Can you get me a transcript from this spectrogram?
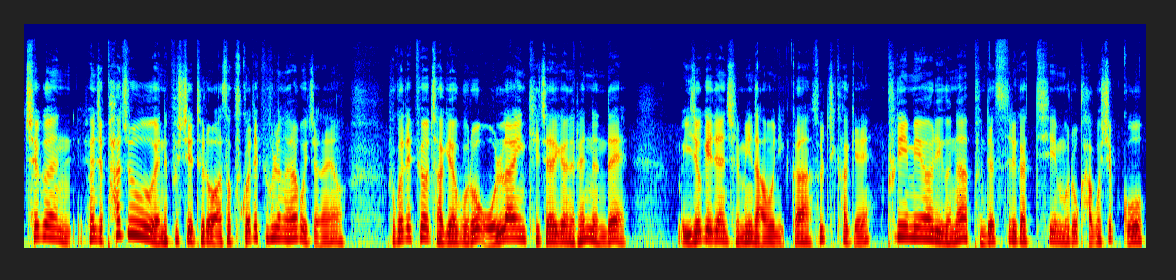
최근 현재 파주 NFC에 들어와서 국가대표 훈련을 하고 있잖아요. 국가대표 자격으로 온라인 기자회견을 했는데 이적에 대한 질문이 나오니까 솔직하게 프리미어리그나 분데스리가 팀으로 가고 싶고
